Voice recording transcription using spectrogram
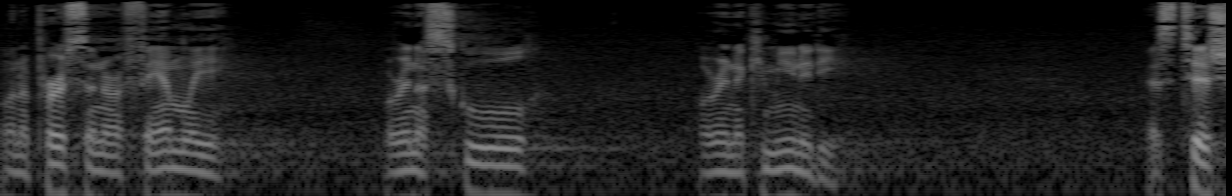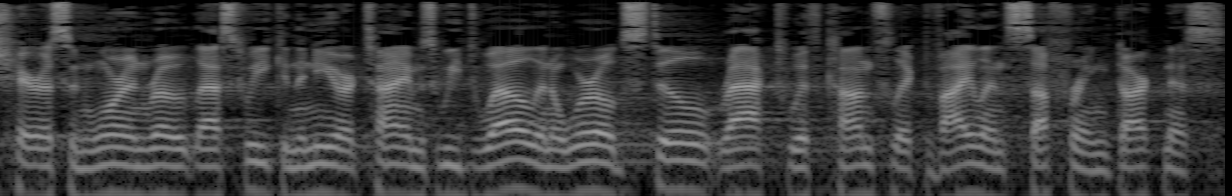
on a person or a family or in a school or in a community. As Tish Harrison Warren wrote last week in the New York Times, we dwell in a world still racked with conflict, violence, suffering, darkness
